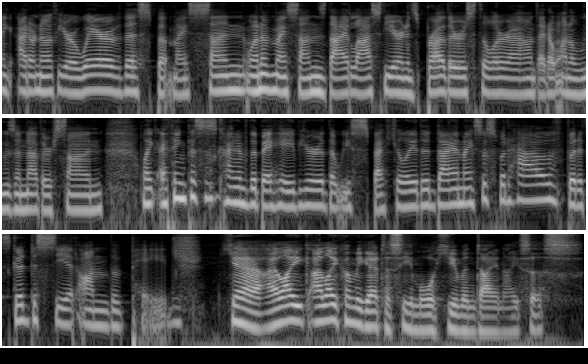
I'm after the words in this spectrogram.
like I don't know if you're aware of this, but my son, one of my sons died last year and his brother is still around. I don't want to lose another son." Like I think this is kind of the behavior that we speculated Dionysus would have, but it's good to see it on the page. Yeah, I like I like when we get to see more human Dionysus.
